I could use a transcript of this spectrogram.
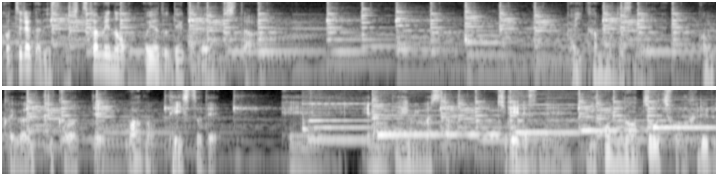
こちらがですね2日目のお宿でございました。外観もですね今回は打って変わって和のテイストで、えー、選んでみました。綺麗ですね。日本の情緒あふれる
